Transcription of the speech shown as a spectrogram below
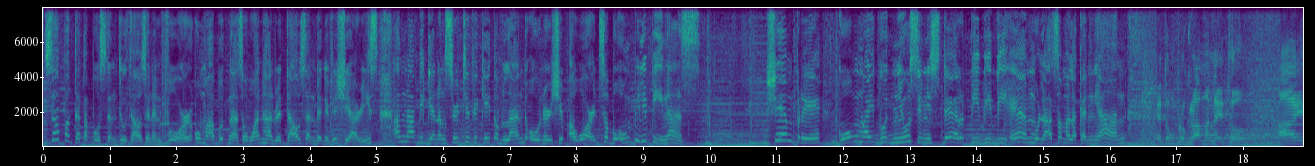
Sa pagtatapos ng 2004, umabot na sa 100,000 beneficiaries ang nabigyan ng Certificate of Land Ownership Award sa buong Pilipinas. Siyempre, kung may good news si Mr. PBBM mula sa Malacanang, Itong programa na ito ay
